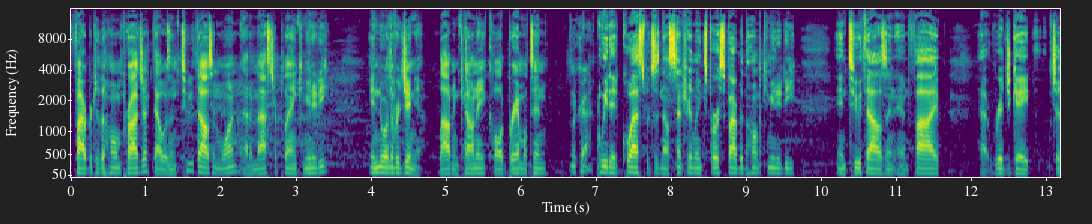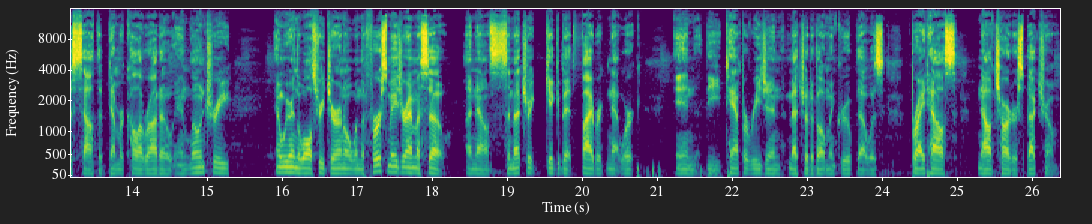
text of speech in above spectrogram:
fiber to the home project. That was in 2001 at a master plan community in Northern Virginia, Loudoun County, called Brambleton. Okay. We did Qwest, which is now CenturyLink's first fiber to the home community in 2005 at Ridgegate, just south of Denver, Colorado, in Lone Tree. And we were in the Wall Street Journal when the first major MSO announced symmetric gigabit fiber network in the Tampa region Metro Development Group. That was Bright House, now Charter Spectrum.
